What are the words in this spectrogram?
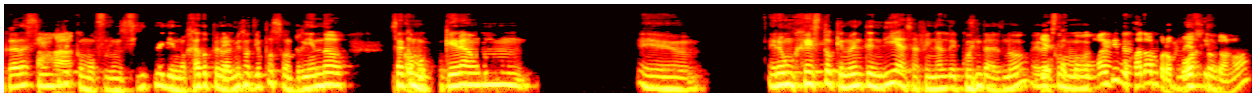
cara siempre Ajá. como fruncita y enojado, pero al mismo tiempo sonriendo. O sea, Como, que era un, eh, era un gesto que no entendías a final de cuentas, ¿no? Era hasta como como, era dibujado a propósito, ¿no?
